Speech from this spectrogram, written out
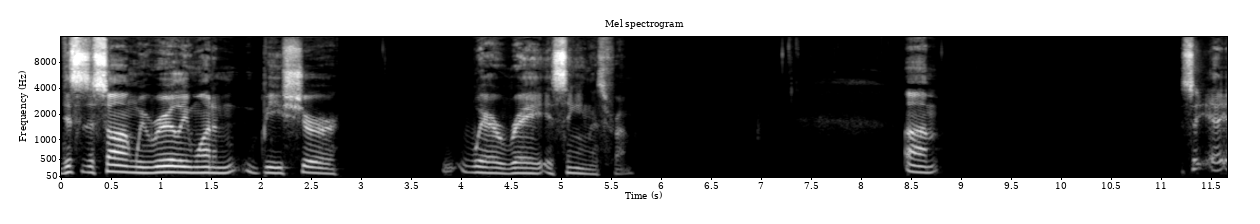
This is a song we really want to be sure where Ray is singing this from. Um, so, uh,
